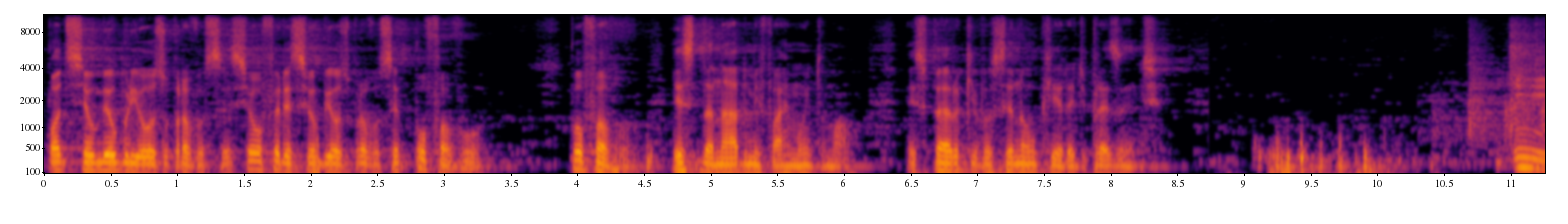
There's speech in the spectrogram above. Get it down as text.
Pode ser o meu brioso para você. Se eu oferecer o brioso para você, por favor, por favor. Esse danado me faz muito mal. Espero que você não queira de presente. Hum,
